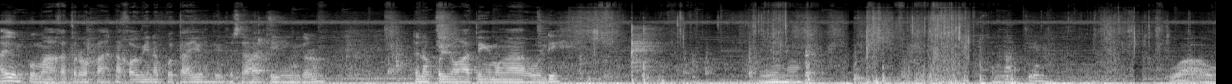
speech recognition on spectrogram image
Ayun po mga katropa, nakauwi na po tayo dito sa ating dorm. Ito na po yung ating mga huli. Ayan o. Ito natin. Wow.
